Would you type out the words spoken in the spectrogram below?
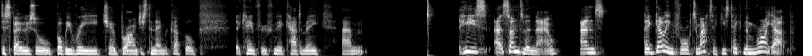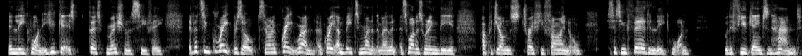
disposal. Bobby Reid, Joe Bryan, just to name a couple that came through from the academy. Um, he's at Sunderland now, and they're going for automatic. He's taken them right up in League One. He could get his first promotion on his CV. They've had some great results. They're on a great run, a great unbeaten run at the moment, as well as winning the Papa John's Trophy final, sitting third in League One with a few games in hand.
